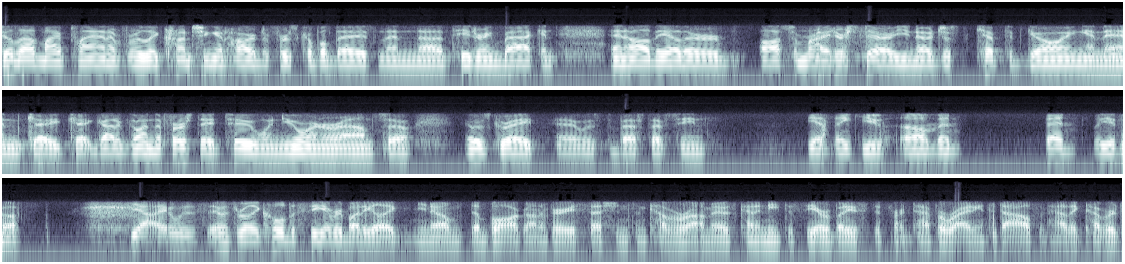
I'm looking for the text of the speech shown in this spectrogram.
filled out my plan of really crunching it hard the first couple of days, and then uh, teetering back, and and all the other awesome writers there, you know, just kept it going, and and got it going the first day too when you weren't around. So it was great. It was the best I've seen. Yeah, thank you. Um, and Ben, what are your thoughts? Yeah, it was it was really cool to see everybody like you know blog on various sessions and cover them. It was kind of neat to see everybody's different type of writing styles and how they covered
